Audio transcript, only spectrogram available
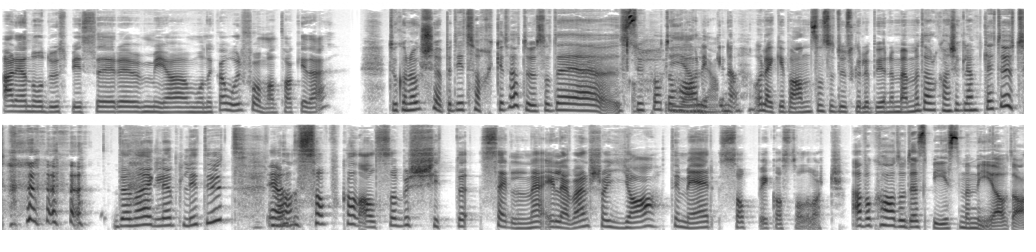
Er det noe du spiser eh, mye av, Monica? Hvor får man tak i det? Du kan òg kjøpe de tørket, vet du, så det er supert oh, å ha liggende og legge i vann, sånn som du skulle begynne med, men det har du kanskje glemt litt ut? Den har jeg glemt litt ut, ja. men sopp kan altså beskytte cellene i leveren, så ja til mer sopp i kostholdet vårt. Avokado det spiser vi mye av, da.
